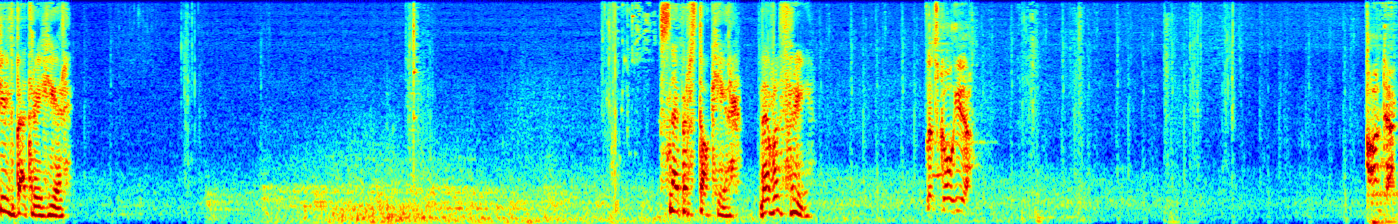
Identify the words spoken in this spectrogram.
Shield battery here. Sniper stock here. Level 3. Let's go here. Contact.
